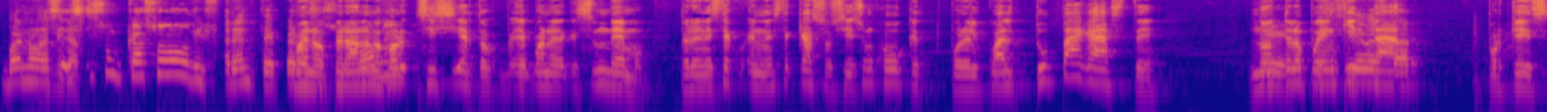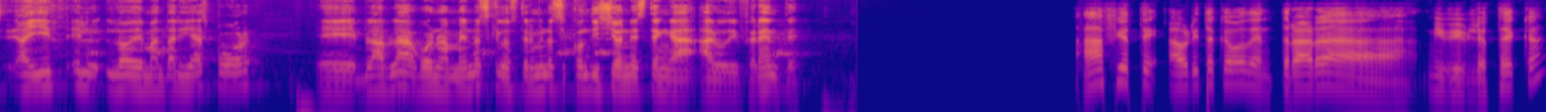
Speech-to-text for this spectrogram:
Bueno, Ah, ese es un caso diferente, pero bueno, pero a lo mejor sí es cierto. eh, bueno, es un demo. Pero en este, en este caso, si es un juego que por el cual tú pagaste, no Sí, te lo pueden quitar. Porque es- ahí el- lo demandarías por eh, bla bla. Bueno, a menos que en los términos y condiciones tenga algo diferente. Ah, fíjate, ahorita acabo de entrar a mi biblioteca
